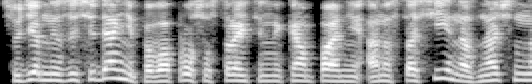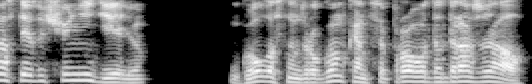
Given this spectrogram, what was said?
судебное заседание по вопросу строительной компании Анастасии назначено на следующую неделю». Голос на другом конце провода дрожал,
